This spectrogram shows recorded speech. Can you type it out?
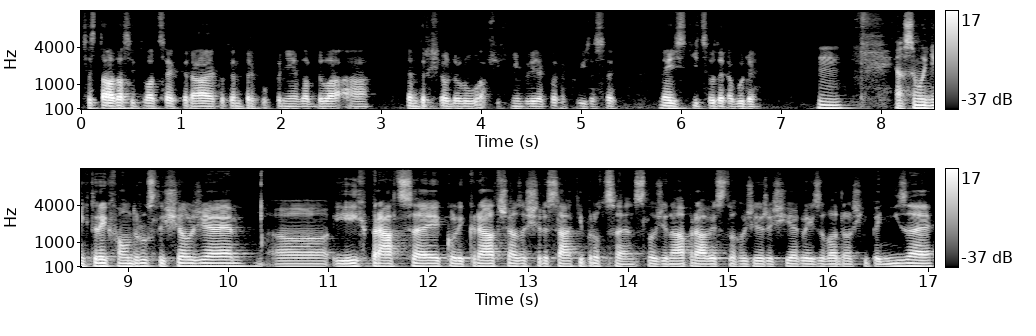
se stala ta situace, která jako ten trh úplně zabila a ten trh šel dolů a všichni byli jako takový zase nejistí, co teda bude. Hmm. Já jsem od některých founderů slyšel, že uh, jejich práce je kolikrát třeba ze 60% složená právě z toho, že řeší, jak rejzovat další peníze,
